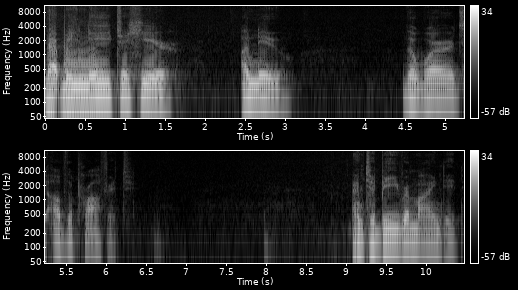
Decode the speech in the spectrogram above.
That we need to hear anew the words of the prophet and to be reminded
